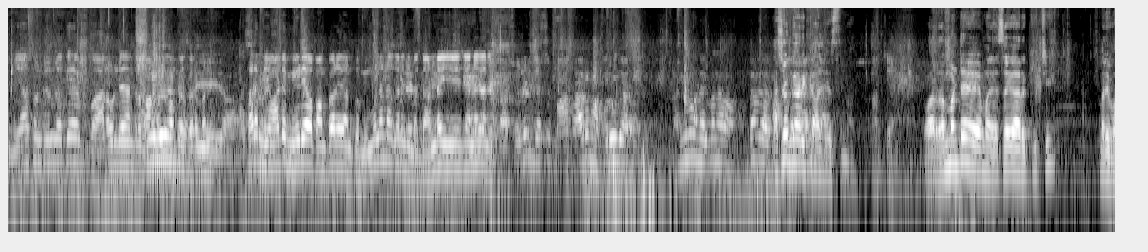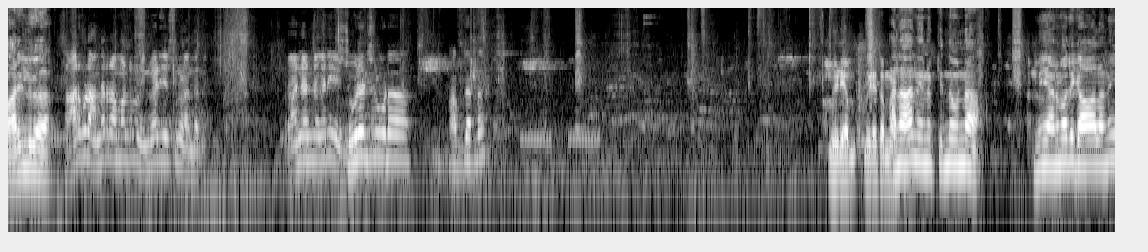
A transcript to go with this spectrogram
మీ అసంటులకే అలౌ లేదంటారు. సరే మేమంటే మీడియా పంపలేదు అనుకో మిమ్మల్ని కానీ దండ చేసి అయినా కానీ మా సారు మా గురువు గారు అశోక్ గారికి కాల్ చేస్తున్నా. వారు రమ్మంటే మరి ఎస్ఐ గారికి ఇచ్చి మరి వారి ఇల్లు కదా. సార్ కూడా అందరు రమ్మంటున్నాడు ఇన్వైట్ చేస్తున్నాడు అందరిని. రాండి అంటున్నా కానీ స్టూడెంట్స్ కూడా ఆపుతారు అట్లా? మీడియా మీడియాతో అన్న నేను కింద ఉన్నా. మీ అనుమతి కావాలని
